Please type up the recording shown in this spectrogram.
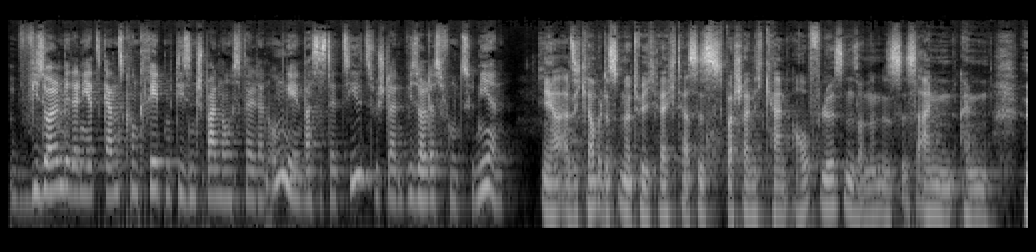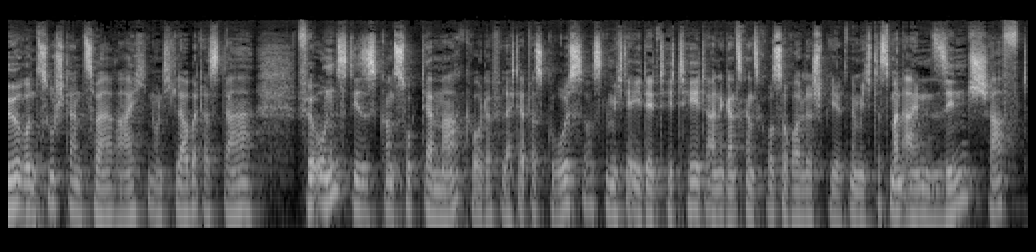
wie sollen wir denn jetzt ganz konkret mit diesen Spannungsfeldern umgehen? Was ist der Zielzustand? Wie soll das funktionieren? Ja, also ich glaube, dass du natürlich recht hast. Es ist wahrscheinlich kein Auflösen, sondern es ist ein, einen höheren Zustand zu erreichen. Und ich glaube, dass da für uns dieses Konstrukt der Marke oder vielleicht etwas Größeres, nämlich der Identität, eine ganz, ganz große Rolle spielt. Nämlich, dass man einen Sinn schafft,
